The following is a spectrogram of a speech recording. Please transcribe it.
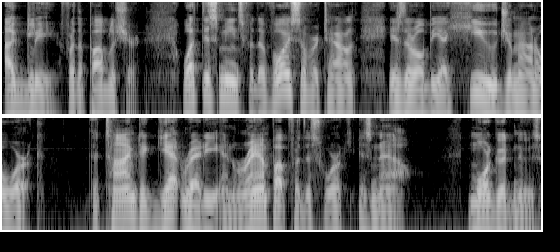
ugly for the publisher. What this means for the voiceover talent is there will be a huge amount of work. The time to get ready and ramp up for this work is now. More good news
